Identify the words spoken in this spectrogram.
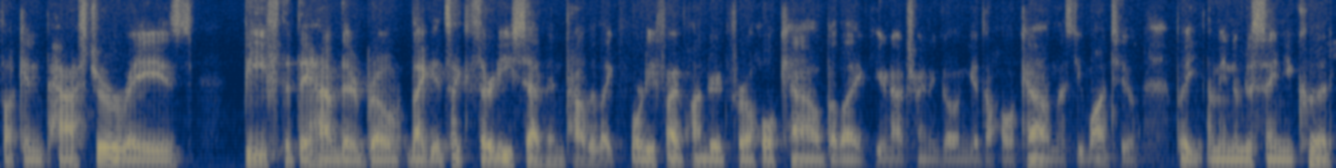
fucking pasture-raised beef that they have there, bro. Like it's like 37, probably like 4500 for a whole cow, but like you're not trying to go and get the whole cow unless you want to. But I mean, I'm just saying you could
